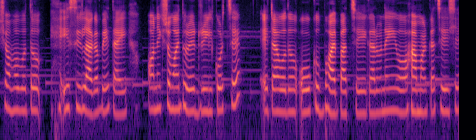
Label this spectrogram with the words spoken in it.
সম্ভবত এসি লাগাবে, তাই অনেক সময় ধরে ড্রিল করছে। এটা ও ও খুব ভয় পাচ্ছে এ কারণেই ও আমার কাছে এসে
